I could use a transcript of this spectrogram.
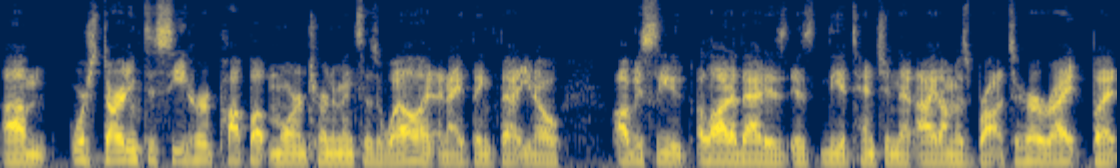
Um, we're starting to see her pop up more in tournaments as well. And, and, I think that, you know, obviously a lot of that is, is the attention that Idom has brought to her, right? But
